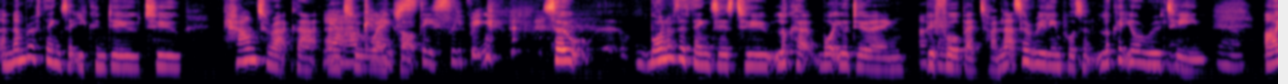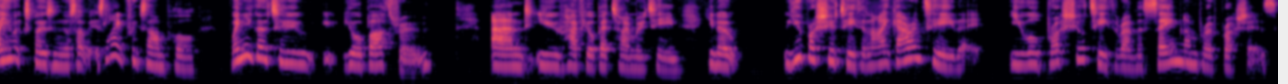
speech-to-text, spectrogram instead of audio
a number of things that you can do to counteract that Yeah. and How to can I wake just up. stay sleeping? So, one of the things is to look at what you're doing Okay. before bedtime. That's a really important. Look at your routine yeah. are you exposing yourself? It's like, for example, when you go to your bathroom and you have your bedtime routine, you know, you brush your teeth, and I guarantee that you will brush your teeth around the same number of brushes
